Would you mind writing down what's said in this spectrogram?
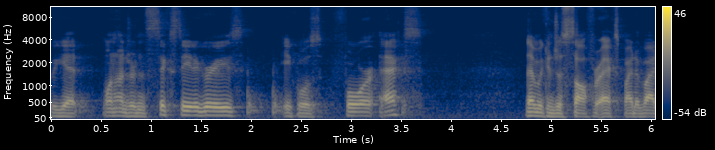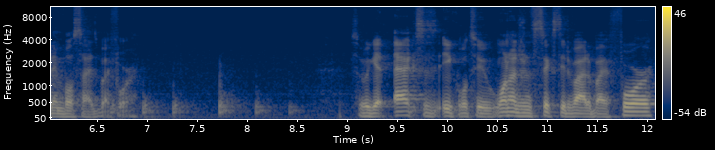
We get 160 degrees equals 4x. Then we can just solve for x by dividing both sides by 4. So we get x is equal to 160 divided by 4,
